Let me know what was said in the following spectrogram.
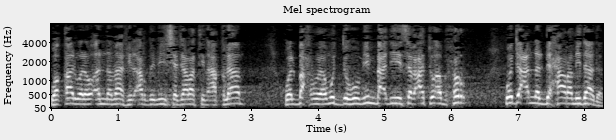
وقال ولو أن ما في الأرض من شجرة أقلام والبحر يمده من بعده سبعة أبحر وجعلنا البحار مدادا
